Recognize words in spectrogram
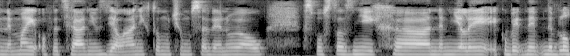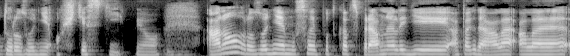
nemají oficiální vzdělání k tomu, čemu se věnují. Spousta z nich neměli, jakoby ne, nebylo to rozhodně o štěstí. Jo. Mm-hmm. Ano, rozhodně museli potkat správné lidi a tak dále, ale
